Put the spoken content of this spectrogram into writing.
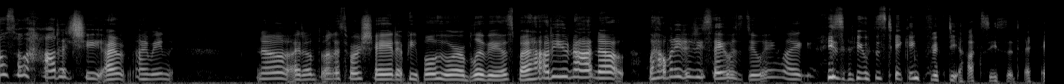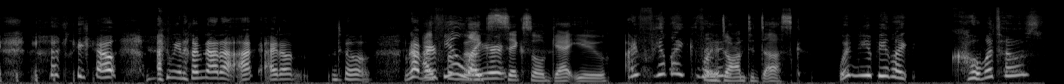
Also how did she? I I mean, no, I don't want to throw shade at people who are oblivious, but how do you not know? Well, how many did he say he was doing? Like he said he was taking fifty oxys a day. like how? I mean, I'm not a. I don't know. I'm not very I feel familiar. like six will get you I feel like from dawn to dusk. Wouldn't you be like comatose?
